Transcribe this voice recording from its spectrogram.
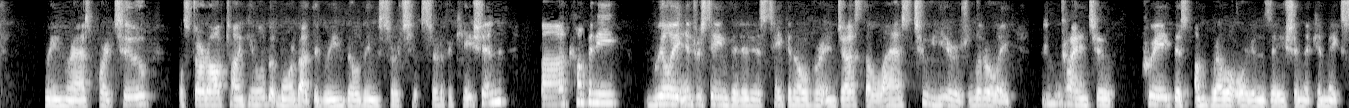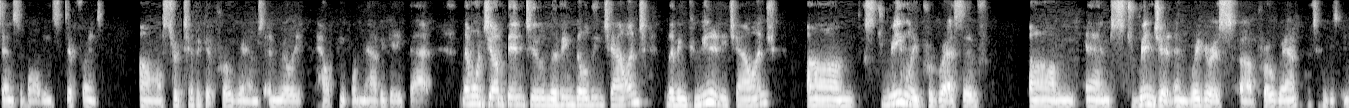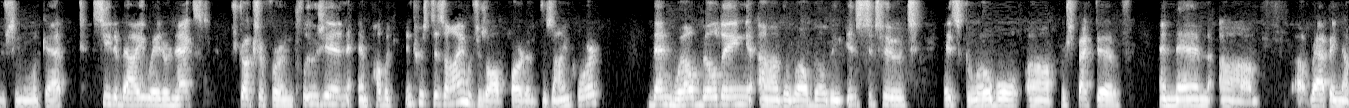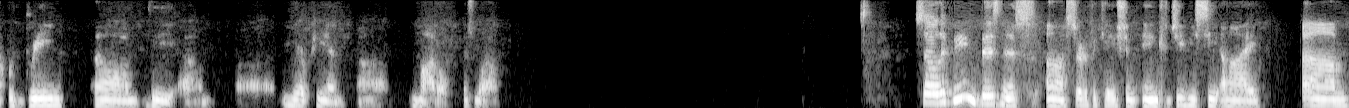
Green Morass Part 2. We'll start off talking a little bit more about the Green Building Cert Certification uh, Company. Really interesting that it has taken over in just the last two years, literally, trying to create this umbrella organization that can make sense of all these different uh, certificate programs and really help people navigate that. Then we'll jump into Living Building Challenge, Living Community Challenge, um, extremely progressive um, and stringent and rigorous uh, program, which I think is interesting to look at. Seed Evaluator next, Structure for Inclusion and Public Interest Design, which is all part of Design Corps then well building, uh, the Well Building Institute, its global uh, perspective, and then um, uh, wrapping up with green, um, the um, uh, European uh, model as well. So the Green Business uh, Certification Inc., GBCI, um,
